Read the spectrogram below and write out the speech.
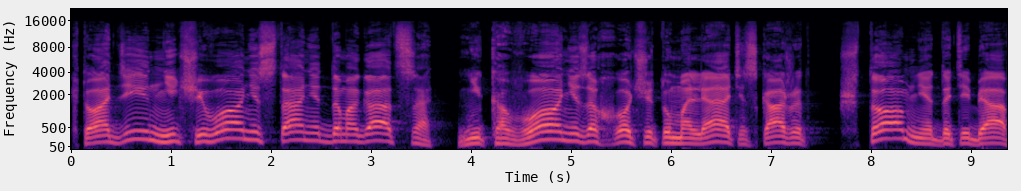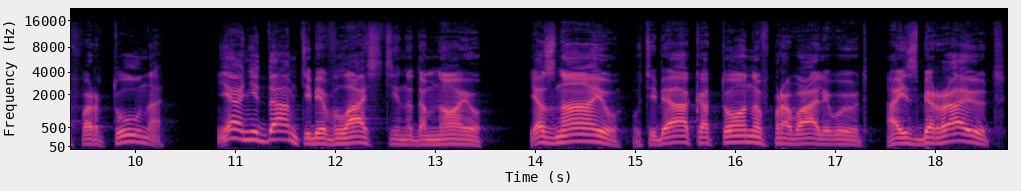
кто один ничего не станет домогаться, никого не захочет умолять и скажет «Что мне до тебя, фортуна?» Я не дам тебе власти надо мною. Я знаю, у тебя катонов проваливают, а избирают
